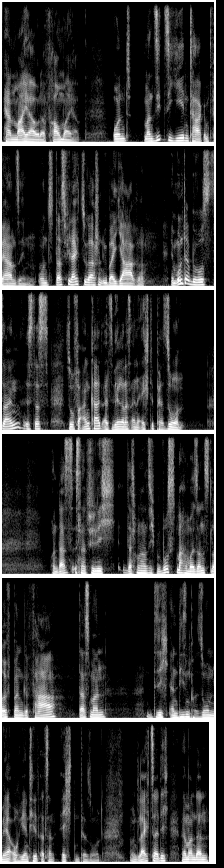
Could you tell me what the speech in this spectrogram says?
Herrn Meier oder Frau Meier. Und man sieht sie jeden Tag im Fernsehen. Und das vielleicht sogar schon über Jahre. Im Unterbewusstsein ist das so verankert, als wäre das eine echte Person. Und das ist natürlich, das muss man sich bewusst machen, weil sonst läuft man Gefahr, dass man sich an diesen Personen mehr orientiert als an echten Personen. Und gleichzeitig, wenn man dann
